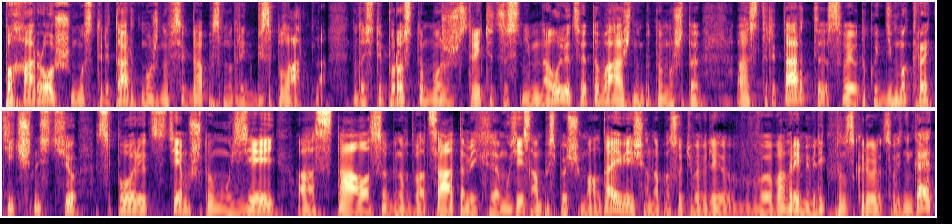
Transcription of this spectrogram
По-хорошему стрит-арт можно всегда посмотреть бесплатно. Ну, то есть ты просто можешь встретиться с ним на улице, это важно, потому что а, стрит-арт своей такой демократичностью спорит с тем, что музей а, стал, особенно в 20 веке, хотя музей сам по себе очень молодая вещь, она, по сути, во, в, во время Великой Французской революции возникает,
